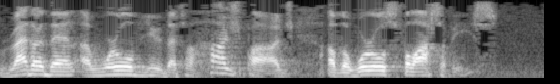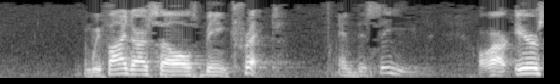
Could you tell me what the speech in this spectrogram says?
rather than a worldview that's a hodgepodge of the world's philosophies. And we find ourselves being tricked and deceived or our ears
